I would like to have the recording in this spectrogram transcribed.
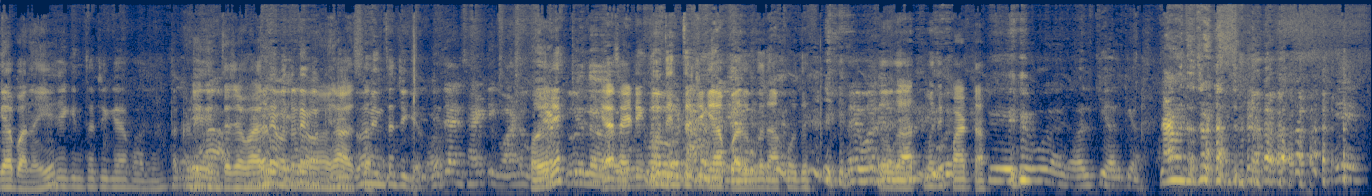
गॅप आहे नाही एक इंचाची गॅप अजून. एक इंचाच्या बाहेर. अं, ह्या असं. दोन इंचाची गॅप होय रे? या साईड एक दोन इंचाची गॅप आहे तुमका दाखवते ते आतमध्ये पाठ आहे. हलकी हलकी. नाही म्हणतो हे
